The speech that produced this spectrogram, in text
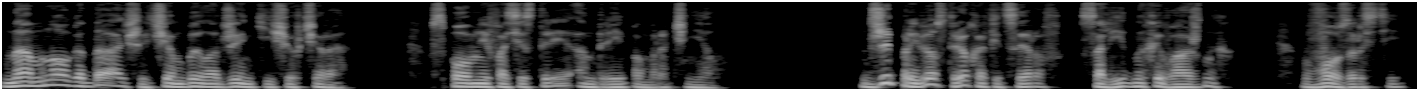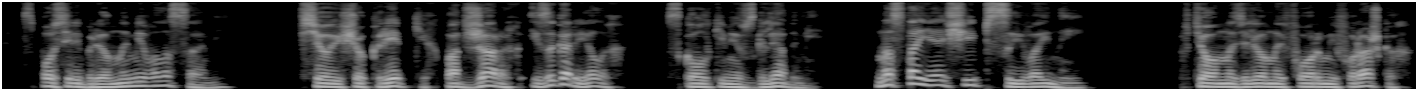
намного дальше, чем был от Женьки еще вчера. Вспомнив о сестре, Андрей помрачнел. Джип привез трех офицеров, солидных и важных, в возрасте, с посеребренными волосами. Все еще крепких, поджарых и загорелых, с колкими взглядами. Настоящие псы войны. В темно-зеленой форме фуражках,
